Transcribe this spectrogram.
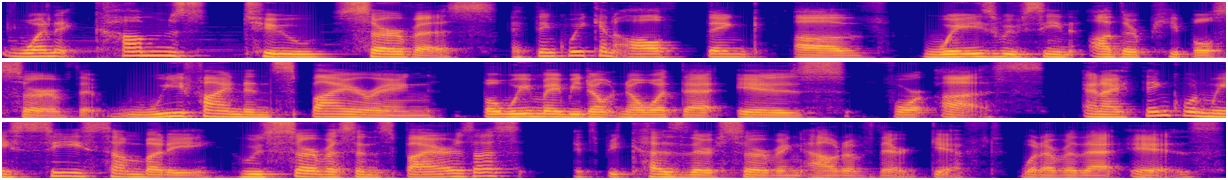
When it comes to service, I think we can all think of ways we've seen other people serve that we find inspiring, but we maybe don't know what that is for us. And I think when we see somebody whose service inspires us, it's because they're serving out of their gift, whatever that is.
